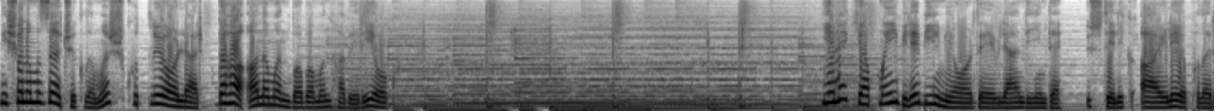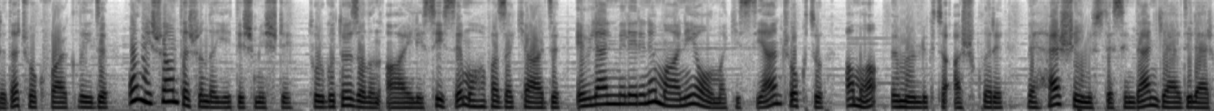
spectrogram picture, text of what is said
Nişanımızı açıklamış, kutluyorlar. Daha anamın babamın haberi yok. Yemek yapmayı bile bilmiyordu evlendiğinde. Üstelik aile yapıları da çok farklıydı. O Nişantaşı'nda yetişmişti. Turgut Özal'ın ailesi ise muhafazakardı. Evlenmelerine mani olmak isteyen çoktu ama ömürlükte aşkları ve her şeyin üstesinden geldiler.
